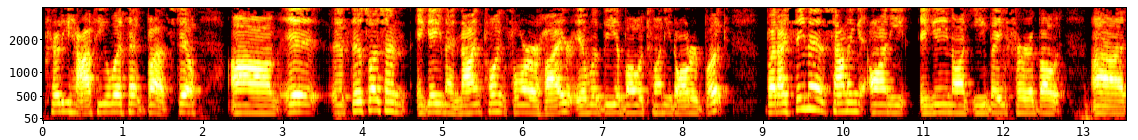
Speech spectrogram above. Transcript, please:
pretty happy with it, but still, um, it, if this wasn't, again, a 9.4 or higher, it would be about a $20 book. But I seen it selling on e again on eBay for about uh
